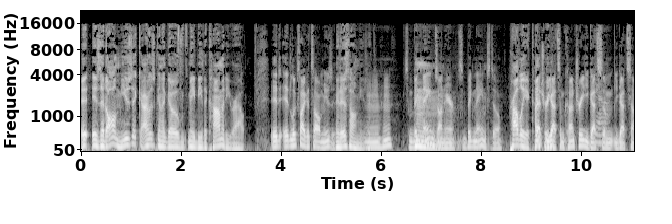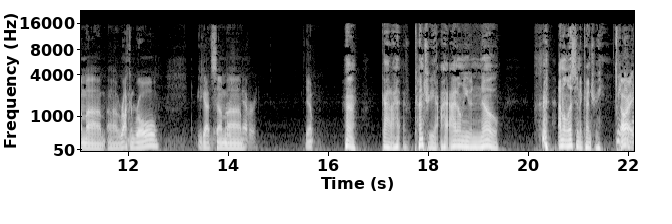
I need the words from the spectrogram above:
I- Is it all music? I was going to go maybe the comedy route. it it looks like it's all music. It is all music. Mm-hmm. Some big names on here. Some big names still. Probably a You got, country. you got some country. You got Yeah. some. You got some um, uh, rock and roll. You got some. First Um, ever. yep. huh? God, I, country. I, I don't even know. I don't listen to country. Me All neither.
